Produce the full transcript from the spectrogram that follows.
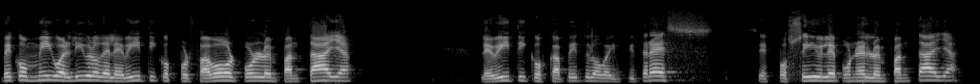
Ve conmigo el libro de Levíticos, por favor, ponlo en pantalla. Levíticos capítulo 23, si es posible ponerlo en pantalla.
